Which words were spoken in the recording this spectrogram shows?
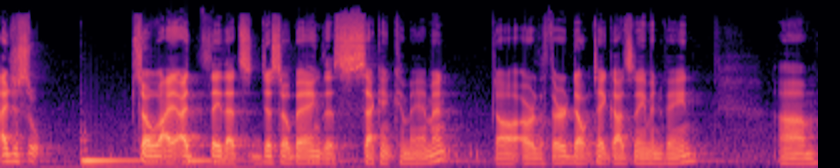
I just, so I, would say that's disobeying the second commandment, uh, or the third, don't take God's name in vain. Um,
